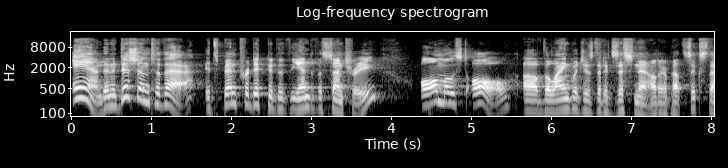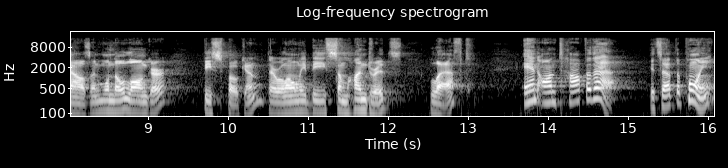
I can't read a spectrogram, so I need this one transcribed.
And in addition to that, it's been predicted that at the end of the century, almost all of the languages that exist now, there are about 6,000, will no longer be spoken. There will only be some hundreds left. And on top of that, it's at the point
